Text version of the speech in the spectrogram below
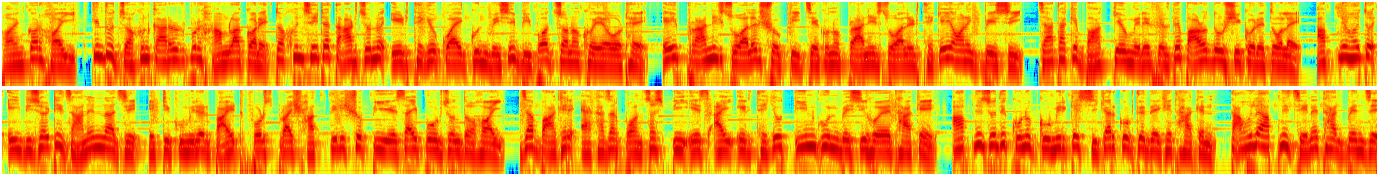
ভয়ঙ্কর হয়, কিন্তু যখন কারোর উপর হামলা করে, তখন সেটা তার জন্য এর থেকেও কয়েক গুণ বেশি বিপজ্জনক হয়ে ওঠে। এই প্রাণীর চোয়ালের শক্তি যে কোনো প্রাণীর চোয়ালের থেকেই অনেক বেশি। যা তাকে বাঘকেও মেরে ফেলতে পারদর্শী করে তোলে। আপনি হয়তো এই বিষয়টি জানেন না যে একটি কুমিরের বাইট ফোর্স প্রায় সাতত্রিশশো পিএসআই পর্যন্ত হয়, যা বাঘের এক হাজার পঞ্চাশ পিএসআই এর থেকেও তিন গুণ বেশি হয়ে থাকে। আপনি যদি কোনো কুমিরকে শিকার করতে দেখে থাকেন, তাহলে আপনি জেনে থাকবেন যে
